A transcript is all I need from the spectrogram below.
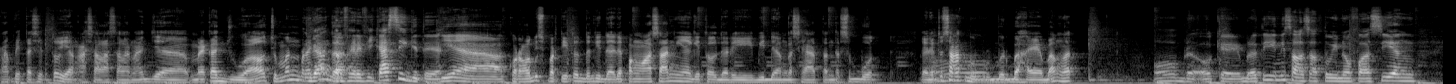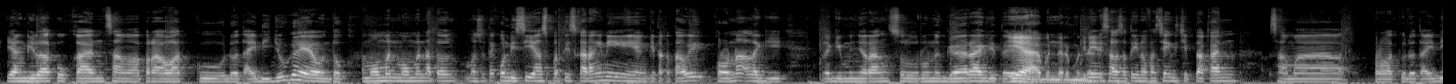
rapid test itu yang asal-asalan aja. Mereka jual, cuman mereka nggak terverifikasi gitu ya Iya, kurang lebih seperti itu dan tidak ada pengawasannya gitu dari bidang kesehatan tersebut. Dan itu sangat ber- berbahaya banget. Oh, ber- oke. Berarti ini salah satu inovasi yang yang dilakukan sama perawatku.id juga ya untuk momen-momen atau maksudnya kondisi yang seperti sekarang ini yang kita ketahui corona lagi lagi menyerang seluruh negara gitu ya. Iya, bener-bener. Ini salah satu inovasi yang diciptakan sama perawatku.id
